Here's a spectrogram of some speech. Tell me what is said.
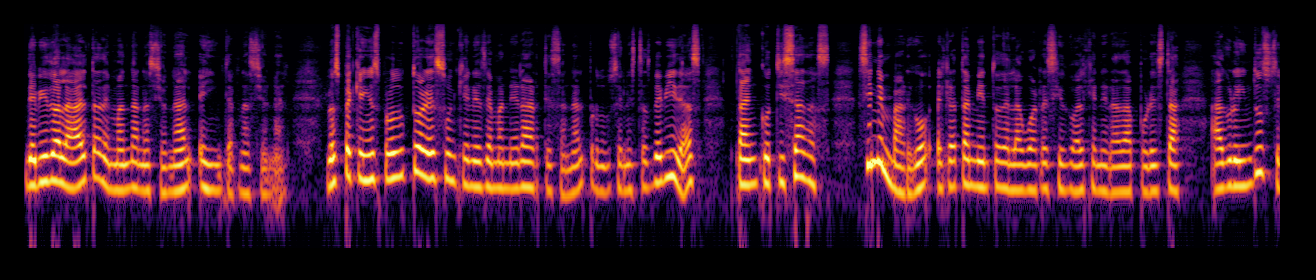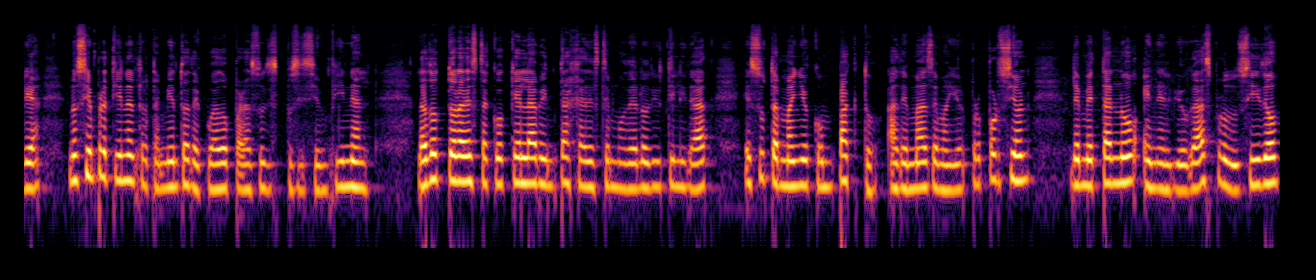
debido a la alta demanda nacional e internacional. Los pequeños productores son quienes de manera artesanal producen estas bebidas tan cotizadas. Sin embargo, el tratamiento del agua residual generada por esta agroindustria no siempre tiene el tratamiento adecuado para su disposición final. La doctora destacó que la ventaja de este modelo de utilidad es su tamaño compacto, además de mayor proporción de metano en el biogás producido.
